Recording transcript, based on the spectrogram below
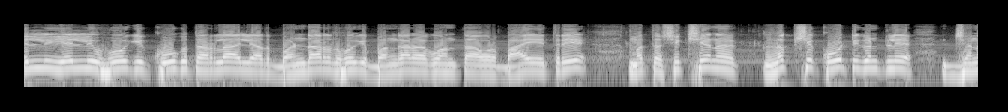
ಎಲ್ಲಿ ಎಲ್ಲಿ ಹೋಗಿ ಕೂಗುತ್ತಾರಲ್ಲ, ಅಲ್ಲಿ ಅದು ಭಂಡಾರದ ಹೋಗಿ ಬಂಗಾರ ಆಗುವಂಥ ಅವ್ರ ಬಾಯಿ ಐತ್ರಿ. ಮತ್ತು ಶಿಕ್ಷಣ ಲಕ್ಷ ಕೋಟಿ ಗಂಟ್ಲೆ ಜನ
